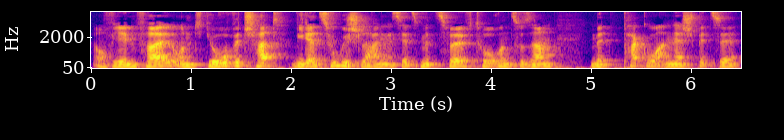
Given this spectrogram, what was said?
Auf jeden Fall. Und Jovic hat wieder zugeschlagen, ist jetzt mit zwölf Toren zusammen mit Paco an der Spitze.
